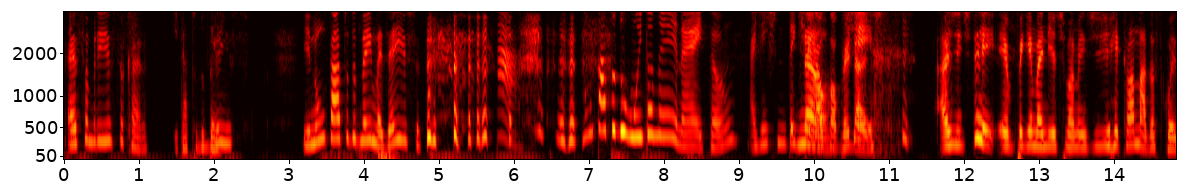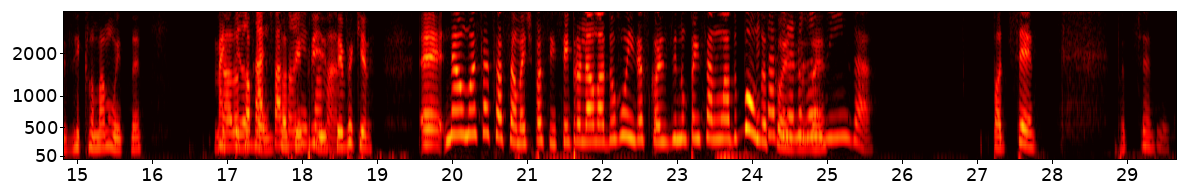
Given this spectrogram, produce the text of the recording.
É sobre isso, cara. E tá tudo É bem. isso. E não tá tudo bem, mas é isso. Ah, não tá tudo ruim também, né? Então, a gente não tem que chegar Não, ao copo verdade. cheio. A gente tem. Eu peguei mania ultimamente de reclamar das coisas, reclamar muito, né? Mas Nada pela tá bom, satisfação tá em sempre isso, sempre aquilo. É, não, não é satisfação, mas tipo assim, sempre olhar o lado ruim das coisas e não pensar no lado bom Você das tá coisas, virando né? ranzinza. Pode ser. Pode ser. Isso mesmo.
